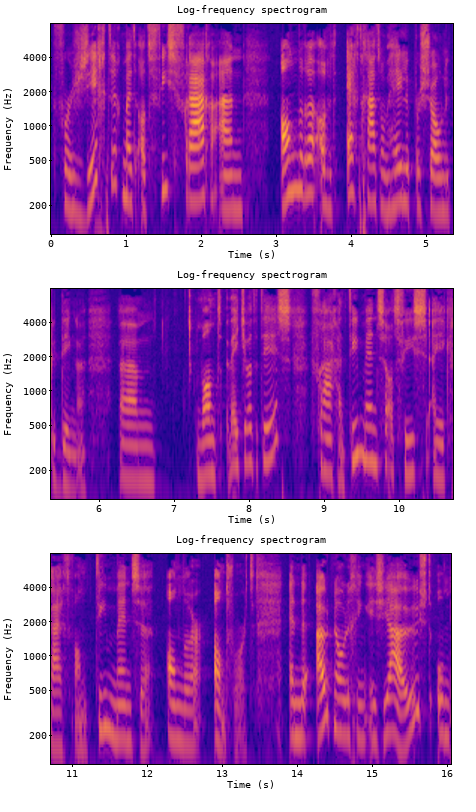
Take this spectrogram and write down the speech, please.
voorzichtig met advies vragen aan anderen als het echt gaat om hele persoonlijke dingen. Um, want weet je wat het is? Vraag aan 10 mensen advies en je krijgt van 10 mensen ander antwoord. En de uitnodiging is juist om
